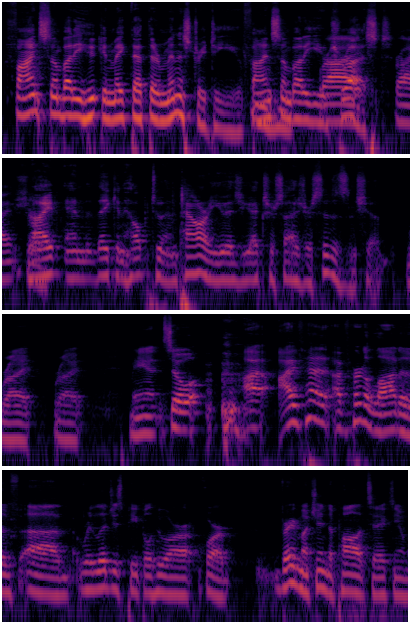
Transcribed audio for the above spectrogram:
Find somebody who can make that their ministry to you. Find mm-hmm. somebody you right, trust. Right. Sure. Right. And they can help to empower you as you exercise your citizenship. Right. Right. Man, so I, I've had I've heard a lot of uh, religious people who are who are very much into politics. You know,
